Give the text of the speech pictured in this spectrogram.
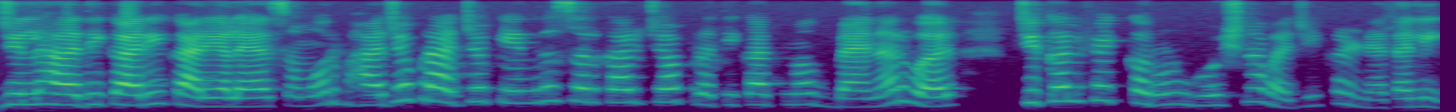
जिल्हा अधिकारी कार्यालयासमोर भाजप राज्य केंद्र सरकारच्या प्रतिकात्मक बॅनरवर चिखलफेक करून घोषणाबाजी करण्यात आली.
